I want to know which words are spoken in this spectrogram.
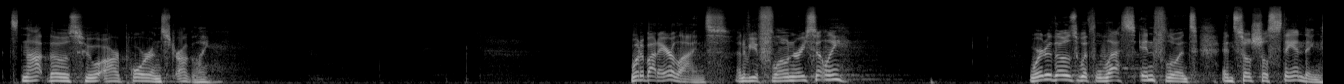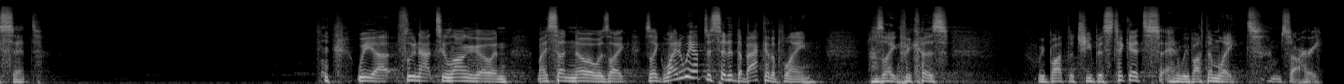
it's not those who are poor and struggling. What about airlines? And have you flown recently? Where do those with less influence and social standing sit? we uh, flew not too long ago, and my son Noah was like, "He's like, why do we have to sit at the back of the plane?" I was like, "Because we bought the cheapest tickets and we bought them late. I'm sorry."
